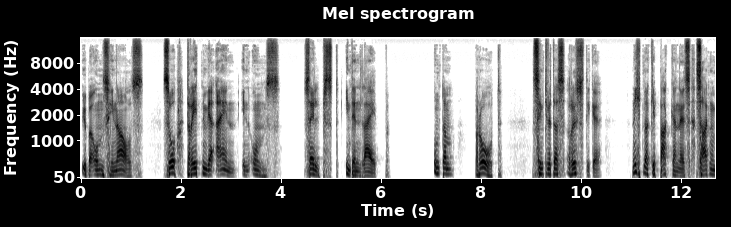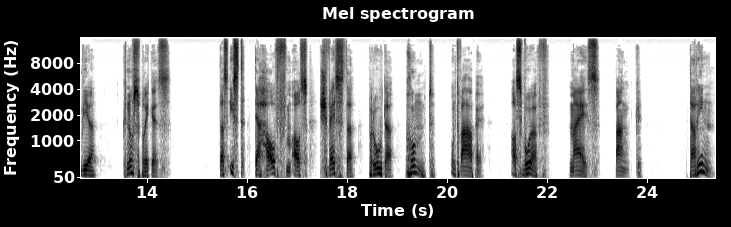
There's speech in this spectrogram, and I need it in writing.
über uns hinaus. So treten wir ein in uns, selbst in den Leib. Unterm Brot sind wir das Rüstige, nicht nur Gebackenes, sagen wir Knuspriges, das ist der Haufen aus Schwester, Bruder, Hund und Wabe, aus Wurf, Mais, Bank. Darin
